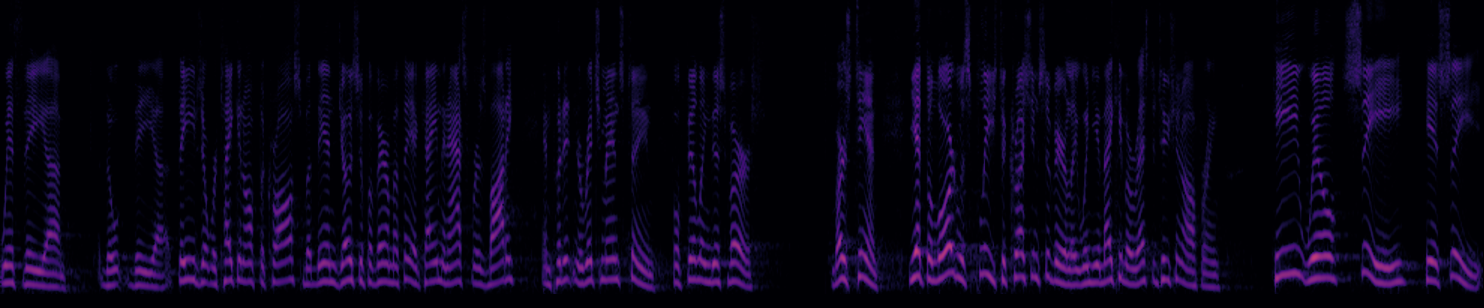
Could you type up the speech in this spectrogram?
with the. Uh, the, the uh, thieves that were taken off the cross, but then Joseph of Arimathea came and asked for his body and put it in a rich man's tomb, fulfilling this verse. Verse 10 Yet the Lord was pleased to crush him severely when you make him a restitution offering. He will see his seed.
